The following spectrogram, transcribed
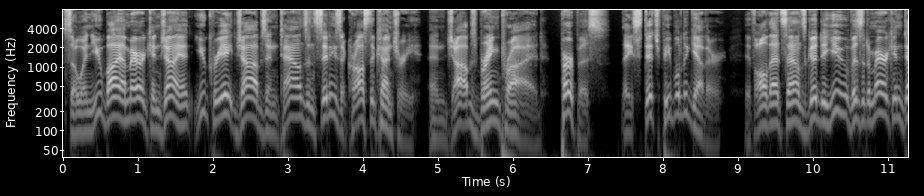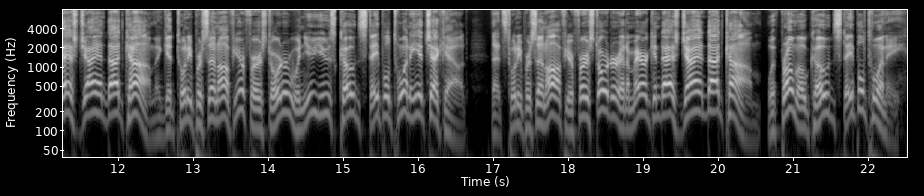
So when you buy American Giant, you create jobs in towns and cities across the country. And jobs bring pride, purpose. They stitch people together. If all that sounds good to you, visit American Giant.com and get 20% off your first order when you use code STAPLE20 at checkout. That's 20% off your first order at American Giant.com with promo code STAPLE20.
